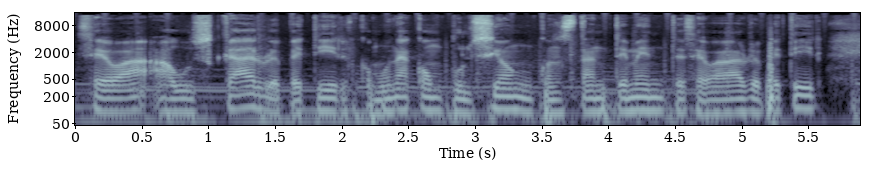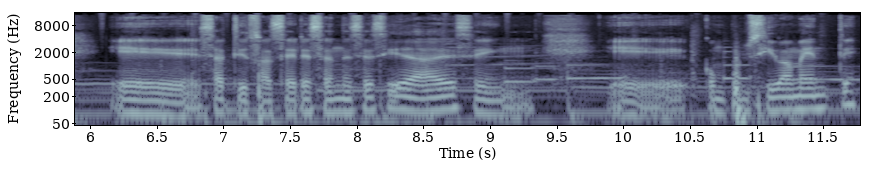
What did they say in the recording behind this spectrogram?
se va a buscar repetir como una compulsión constantemente, se va a repetir eh, satisfacer esas necesidades eh, compulsivamente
